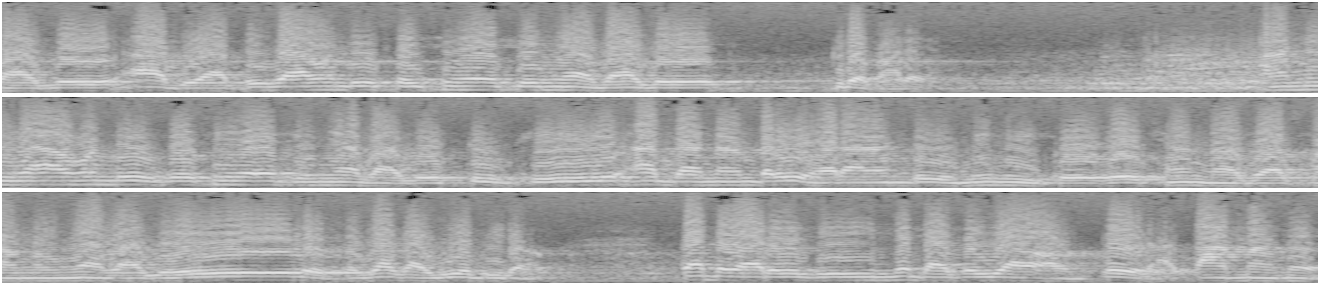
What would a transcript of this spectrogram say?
ပါစေအပြာပိဇာဝန္တုစိတ်ဆင်းရဲကျင်းညပါစေပြီးတော့ပါတယ်အာ နိယဝန္တုကိုဆင်းရဲပညာပါလေတုခိအတ္တနံပရိဟရန္တုမိမိကိုယ်ကိုချမ်းသာစွာဆောင်နိုင်ကြပါလေလို့ဘုရားကရွတ်ပြီးတော့တတ္တဝါတွေဒီမေတ္တာစိတ်ရောက်အောင်ပို့တာတာမန်နဲ့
